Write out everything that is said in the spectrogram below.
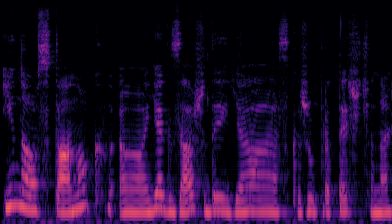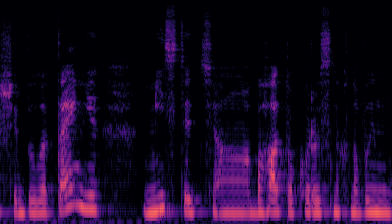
І наостанок, е, як завжди, я скажу про те, що наші бюлетені містять багато корисних новин,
